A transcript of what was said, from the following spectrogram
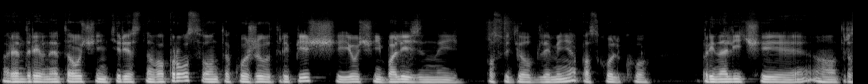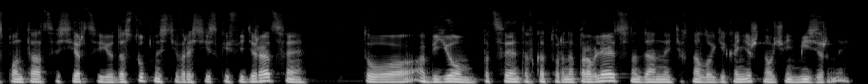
Мария Андреевна, это очень интересный вопрос. Он такой животрепещущий и очень болезненный, по сути дела, для меня, поскольку при наличии э, трансплантации сердца и ее доступности в Российской Федерации – то объем пациентов, которые направляются на данные технологии, конечно, очень мизерный.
